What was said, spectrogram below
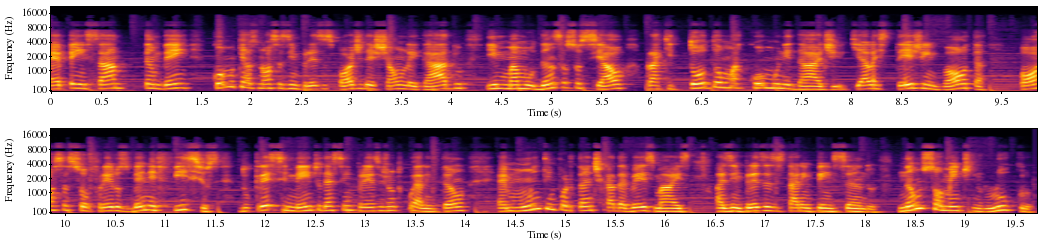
é pensar também como que as nossas empresas podem deixar um legado e uma mudança social para que toda uma comunidade que ela esteja em volta possa sofrer os benefícios do crescimento dessa empresa junto com ela. Então, é muito importante cada vez mais as empresas estarem pensando não somente no lucro,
